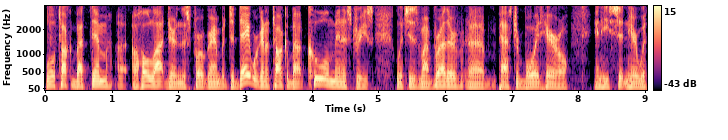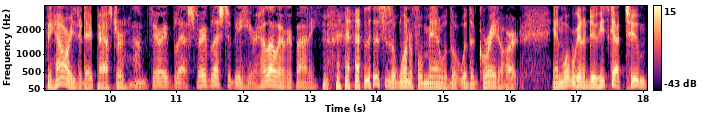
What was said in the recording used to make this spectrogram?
We'll talk about them a, a, whole lot during this program, but today we're going to talk about Cool Ministries, which is my brother, uh, Pastor Boyd Harrell, and he's sitting here with me. How are you today, Pastor? I'm very blessed, very blessed to be here. Hello, everybody. this is a wonderful man with a, with a great heart. And what we're going to do, he's got two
